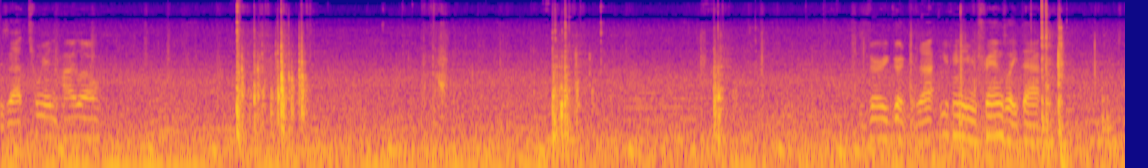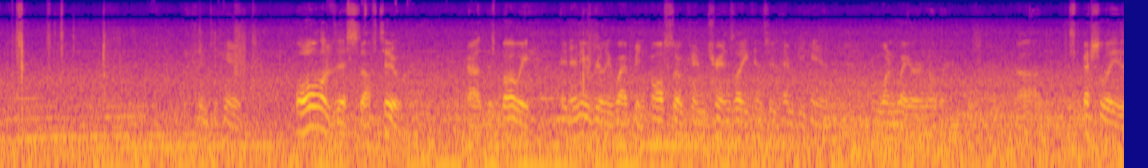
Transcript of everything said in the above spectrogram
is that twin high-low very good because that you can even translate that into hand. All of this stuff too, uh, this Bowie and any really weapon also can translate into empty hand in one way or another. Uh, especially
